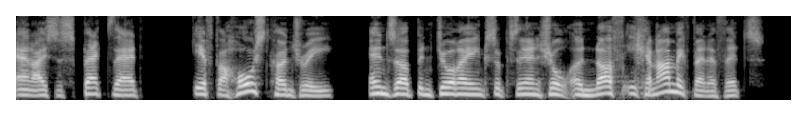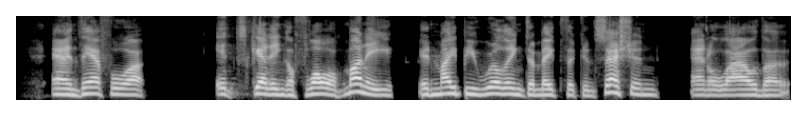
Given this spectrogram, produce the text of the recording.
And I suspect that if the host country ends up enjoying substantial enough economic benefits, and therefore it's getting a flow of money, it might be willing to make the concession and allow the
